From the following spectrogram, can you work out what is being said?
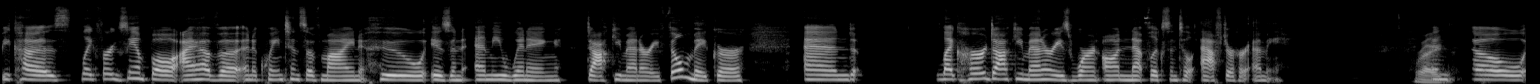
because like for example i have a, an acquaintance of mine who is an emmy winning documentary filmmaker and like her documentaries weren't on netflix until after her emmy Right. and so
